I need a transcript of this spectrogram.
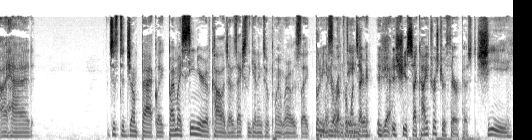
I had, just to jump back, like by my senior year of college, I was actually getting to a point where I was like let putting me myself interrupt in for one danger. second is, yeah, is she a psychiatrist or a therapist she,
